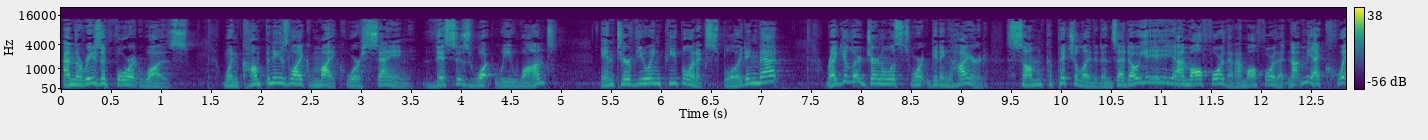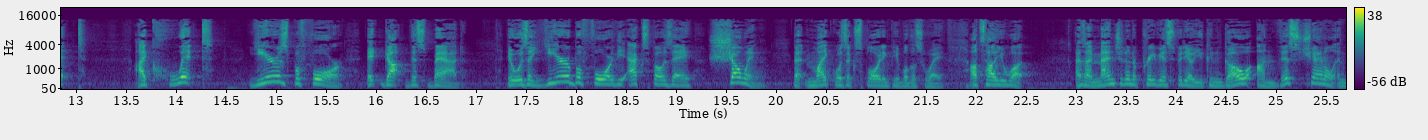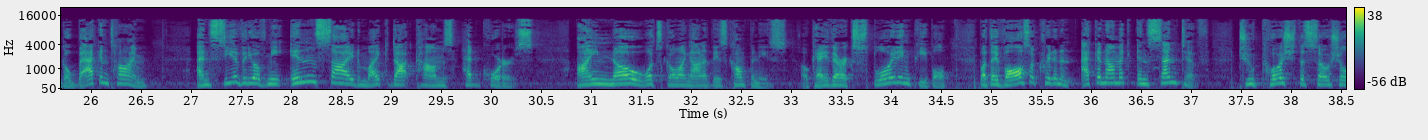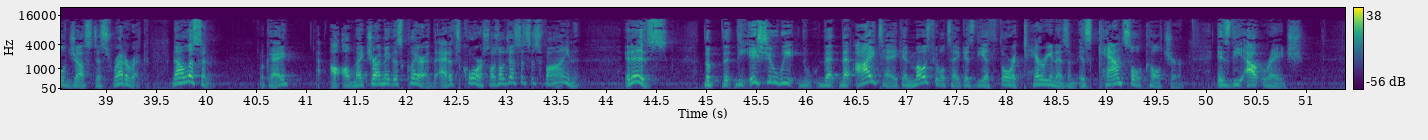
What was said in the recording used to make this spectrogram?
And the reason for it was when companies like Mic were saying, this is what we want, interviewing people and exploiting that, Regular journalists weren't getting hired. Some capitulated and said, oh, yeah, yeah, yeah, I'm all for that. I'm all for that. Not me. I quit. I quit years before it got this bad. It was a year before the expose showing that Mic was exploiting people this way. I'll tell you what, as I mentioned in a previous video, you can go on this channel and go back in time and see a video of me inside Mic.com's headquarters. I know what's going on at these companies. Okay. They're exploiting people, but they've also created an economic incentive to push the social justice rhetoric. Now listen, okay. I'll, make sure I make this clear. At its core, social justice is fine. It is. The, the, the, issue we, that, that I take and most people take is the authoritarianism, is cancel culture, is the outrage.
